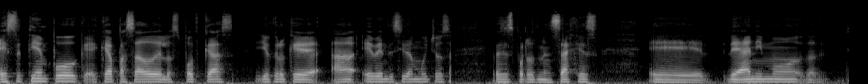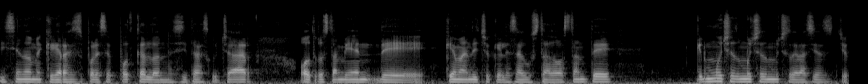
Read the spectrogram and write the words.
este tiempo que, ha pasado de los podcasts, yo creo que he bendecido a muchos. Gracias por los mensajes eh, de ánimo, diciéndome que gracias por ese podcast, lo necesitaba escuchar. Otros también de que me han dicho que les ha gustado bastante. Muchas, muchas, muchas gracias. Yo,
